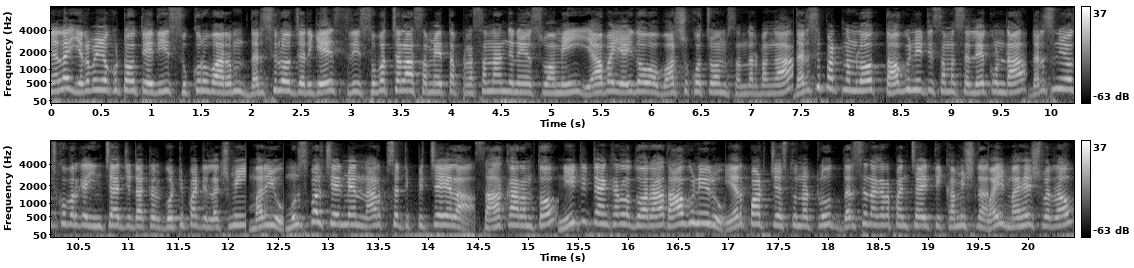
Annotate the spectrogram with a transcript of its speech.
నెల ఇరవై ఒకటో తేదీ శుక్రవారం దర్శిలో జరిగే శ్రీ సువచ్చల సమేత ప్రసన్నాంజనేయ స్వామి యాభై ఐదవ వార్షికోత్సవం సందర్భంగా దర్శిపట్నంలో తాగునీటి సమస్య లేకుండా దర్శి నియోజకవర్గ ఇన్ఛార్జి డాక్టర్ గొట్టిపాటి లక్ష్మి మరియు మున్సిపల్ చైర్మన్ నార్పశెట్టి పిచ్చయ్యల సహకారంతో నీటి ట్యాంకర్ల ద్వారా తాగునీరు ఏర్పాటు చేస్తున్నట్లు దర్శి నగర పంచాయతీ commissioner Y Maheswararao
